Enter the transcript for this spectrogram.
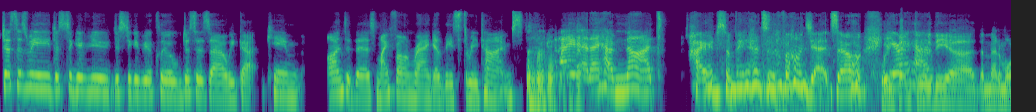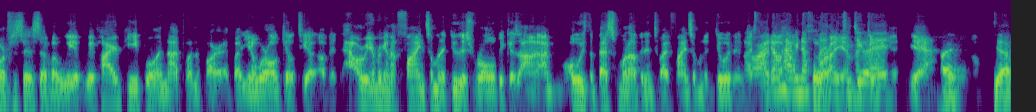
just as we, just to give you, just to give you a clue, just as uh, we got came onto this, my phone rang at least three times, and, I, and I have not hired somebody to answer the phones yet. So we've been through the uh, the metamorphosis of a, we we've hired people and not fun apart, but you know we're all guilty of it. How are we ever going to find someone to do this role? Because I, am always the best one of it until I find someone to do it, and I, or I don't have enough money to do it. it. Yeah. Right. Yeah,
